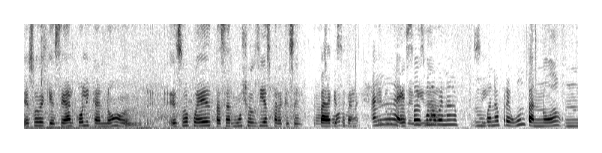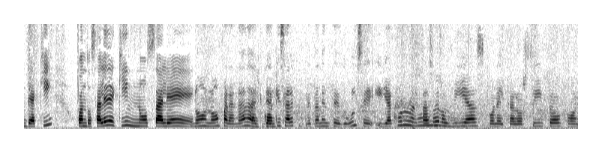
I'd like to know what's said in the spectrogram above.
Eso de que sea alcohólica, no, eso puede pasar muchos días para que se para que se ah eso es una buena buena pregunta no de aquí cuando sale de aquí no sale no no para nada alcohol. de aquí sale completamente dulce y ya con el paso de los ah. días con el calorcito con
